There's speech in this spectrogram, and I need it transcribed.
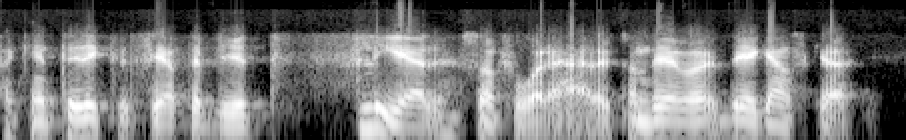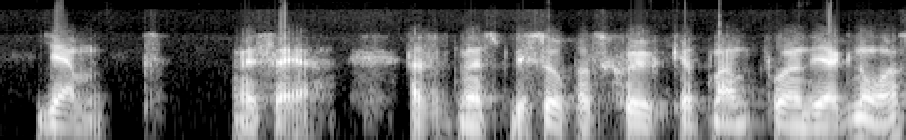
Jag kan inte riktigt se att det blir fler som får det här utan det, var, det är ganska jämnt. kan vi säga. Alltså att man blir så pass sjuk att man får en diagnos.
